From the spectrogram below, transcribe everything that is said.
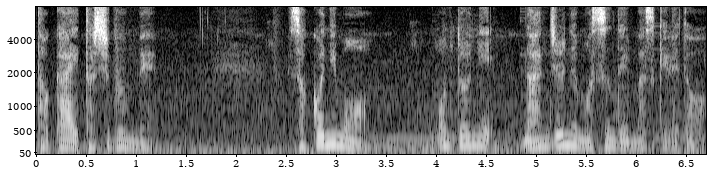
都会都市文明。そこにも本当に何十年も住んでいますけれど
